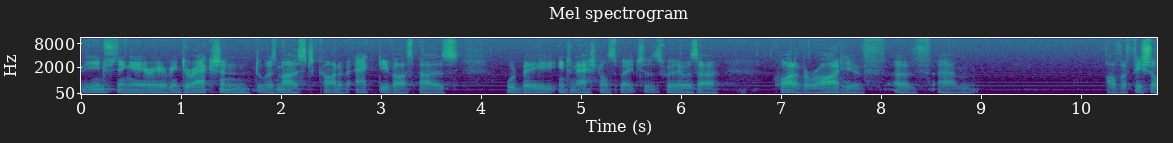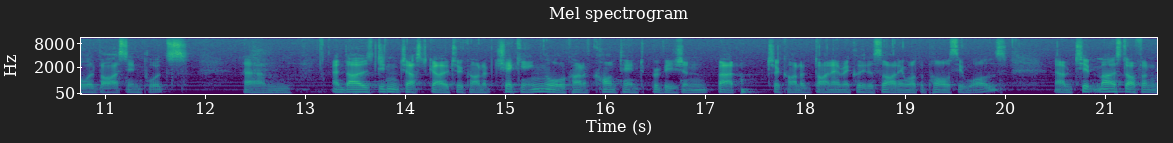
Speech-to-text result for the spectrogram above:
the interesting area of interaction that was most kind of active, I suppose, would be international speeches, where there was a quite a variety of of um, of official advice inputs. And those didn't just go to kind of checking or kind of content provision, but to kind of dynamically deciding what the policy was. Um, tip, most often,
